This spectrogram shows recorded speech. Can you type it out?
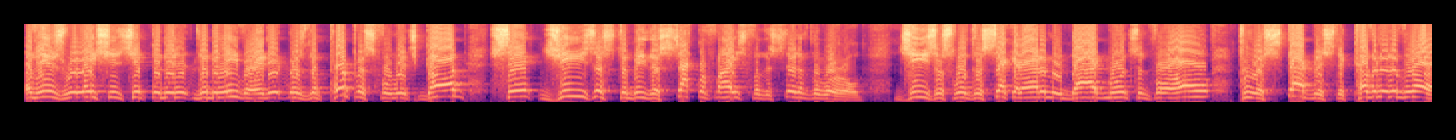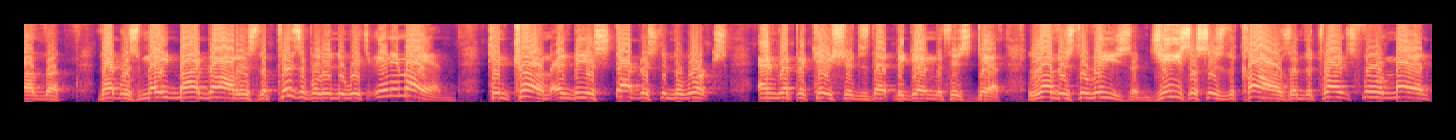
of His relationship to the believer, and it was the purpose for which God sent Jesus to be the sacrifice for the sin of the world. Jesus was the second Adam who died once and for all to establish the covenant of love that was made by God as the principle into which any man can come and be established in the works and replications that began with his death. Love is the reason. Jesus is the cause and the transformed man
